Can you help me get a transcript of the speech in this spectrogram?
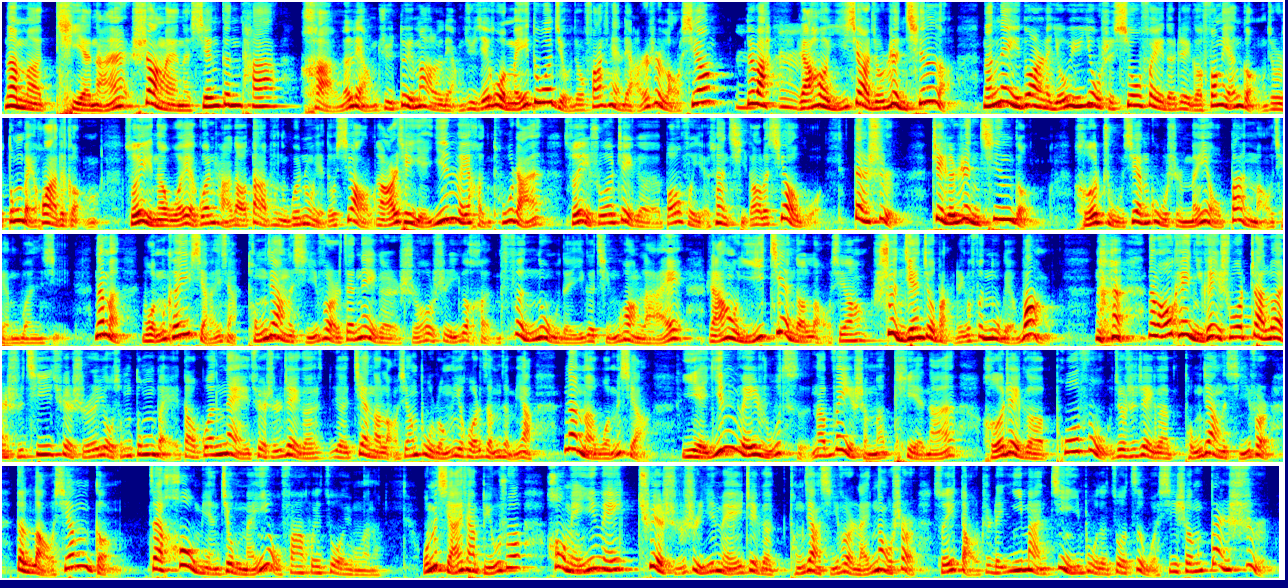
那么铁男上来呢，先跟他喊了两句，对骂了两句，结果没多久就发现俩人是老乡，对吧？然后一下就认亲了。那那一段呢，由于又是消费的这个方言梗，就是东北话的梗，所以呢，我也观察到大部分观众也都笑了，而且也因为很突然，所以说这个包袱也算起到了效果。但是这个认亲梗和主线故事没有半毛钱关系。那么我们可以想一想，铜匠的媳妇儿在那个时候是一个很愤怒的一个情况来，然后一见到老乡，瞬间就把这个愤怒给忘了。那么 OK，你可以说战乱时期确实又从东北到关内，确实这个呃见到老乡不容易，或者怎么怎么样。那么我们想，也因为如此，那为什么铁男和这个泼妇，就是这个铜匠的媳妇儿的老乡梗，在后面就没有发挥作用了呢？我们想一想，比如说后面，因为确实是因为这个铜匠媳妇儿来闹事儿，所以导致了伊曼进一步的做自我牺牲。但是，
